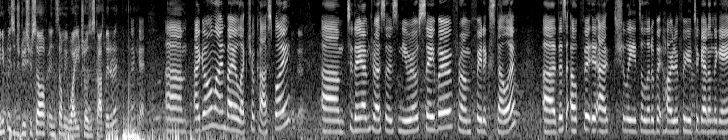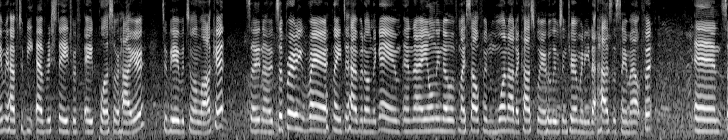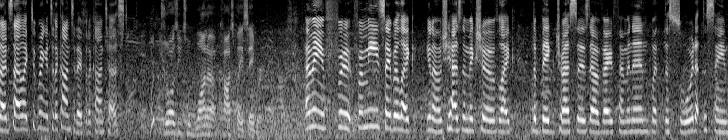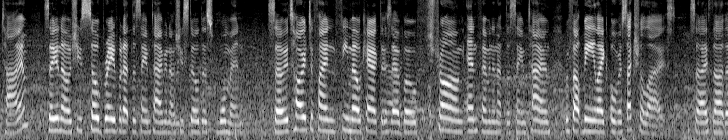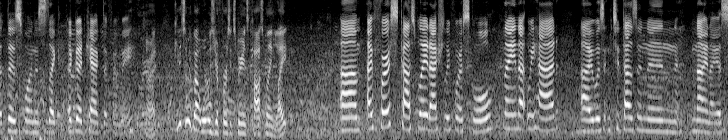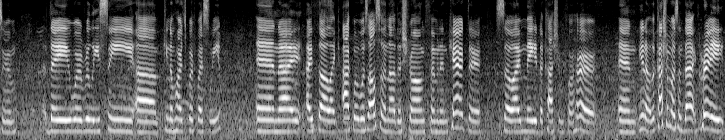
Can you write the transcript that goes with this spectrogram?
can you please introduce yourself and tell me why you chose this cosplay today? Okay. Um, I go online by Electro Cosplay. Okay. Um, today I'm dressed as Nero Saber from Fate Extella. Uh, this outfit it actually it's a little bit harder for you to get on the game. You have to beat every stage with A plus or higher to be able to unlock it. So you know it's a pretty rare thing to have it on the game, and I only know of myself and one other cosplayer who lives in Germany that has the same outfit. And so I decided like to bring it to the con today for the contest. What draws you to wanna cosplay Saber? I mean, for for me, Saber, like you know, she has the mixture of like the big dresses that are very feminine, but the sword at the same time. So you know, she's so brave, but at the same time, you know, she's still this woman. So it's hard to find female characters that are both strong and feminine at the same time without being like over sexualized. So I thought that this one is like a good character for me. All right. Can you tell me about what was your first experience cosplaying Light? Um, I first cosplayed actually for a school thing that we had. Uh, it was in 2009, I assume. They were releasing uh, Kingdom Hearts Birth by Sleep. And I, I thought like Aqua was also another strong feminine character, so I made the costume for her. And you know, the costume wasn't that great,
